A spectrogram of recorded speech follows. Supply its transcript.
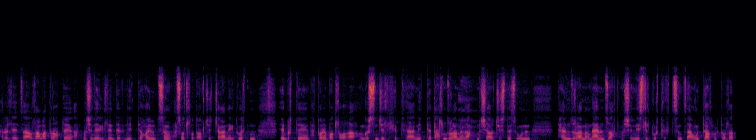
хариулъя. За Улаанбаатар хотын автомашин хэрэглэн дээр нийтдээ хоёр үндсэн асуудлууд орж ирж байгаа. Нэгдүгüүрт нь Эмбертийн татварын бодлого байгаа. Өнгөрсөн жил ихэд нийтдээ 76 мянган автомашин орж ирснээс үүн нь 56800 автомашин нийслэл бүртгэгдсэн. За үүнтэй холбогдуулаад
